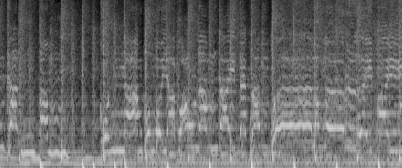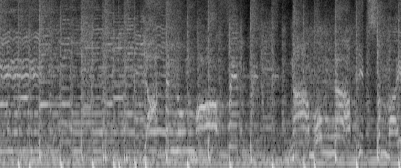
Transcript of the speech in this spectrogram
งขั้นต่ำ คนงามคงบ่อยากเว้านำได้แต่พรำเพ้อลเมอเรื่อยไป อยากเป็นหนุ่มออฟฟิศหน้ามงหน้าผิดสมัย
